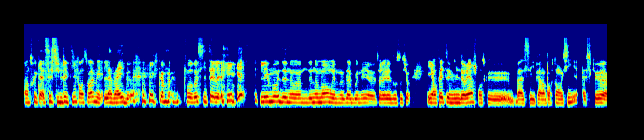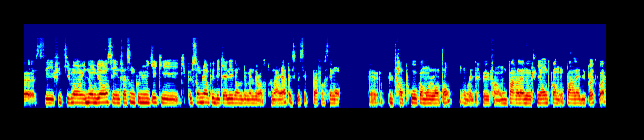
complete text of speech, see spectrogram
un truc assez subjectif en soi, mais la vibe, comme pour reciter les, les mots de nos, de nos membres et de nos abonnés euh, sur les réseaux sociaux. Et en fait, mine de rien, je pense que bah, c'est hyper important aussi parce que euh, c'est effectivement une ambiance et une façon de communiquer qui, est, qui peut sembler un peu décalée dans le domaine de l'entrepreneuriat parce que c'est pas forcément euh, ultra pro comme on l'entend. On va dire que, enfin, on parle à nos clientes comme on parle à des potes, quoi.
